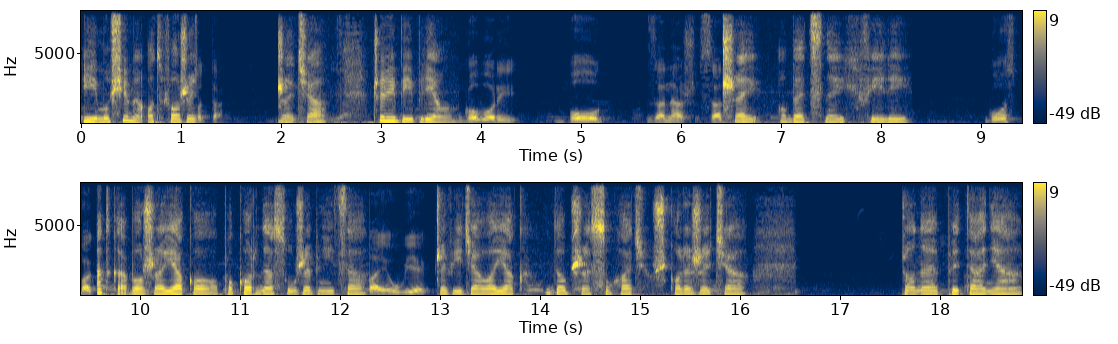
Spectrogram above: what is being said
i musimy otworzyć życia, czyli Biblię sad. naszej obecnej chwili. Matka Boża jako pokorna służebnica przewiedziała, jak dobrze słuchać w szkole życia. Pytania,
